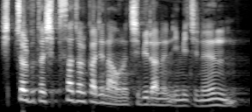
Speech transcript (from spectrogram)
10절부터 14절까지 나오는 집이라는 이미지는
